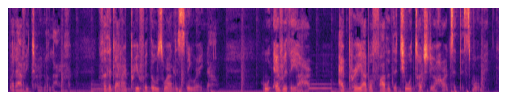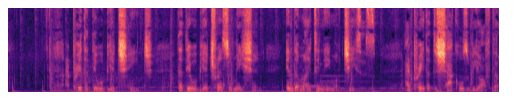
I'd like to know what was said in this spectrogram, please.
but have eternal life. Father God, I pray for those who are listening right now, whoever they are. I pray, Abba Father, that you will touch their hearts at this moment. I pray that there will be a change, that there will be a transformation in the mighty name of Jesus. I pray that the shackles will be off them.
